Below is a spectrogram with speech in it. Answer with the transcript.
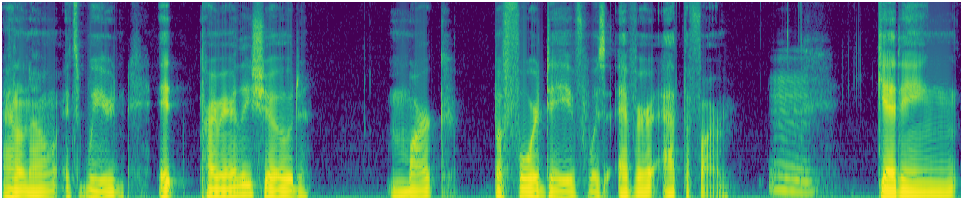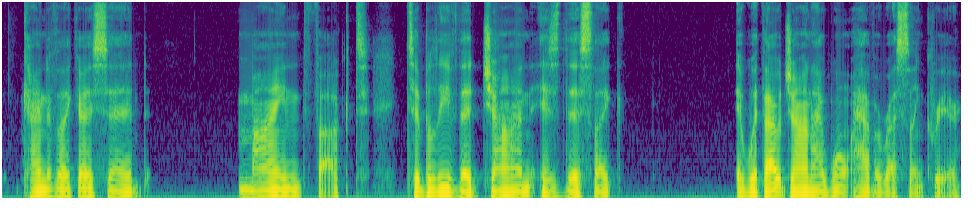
I don't know. It's weird. It primarily showed Mark before Dave was ever at the farm, Mm. getting kind of like I said, mind fucked to believe that John is this like. Without John, I won't have a wrestling career,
